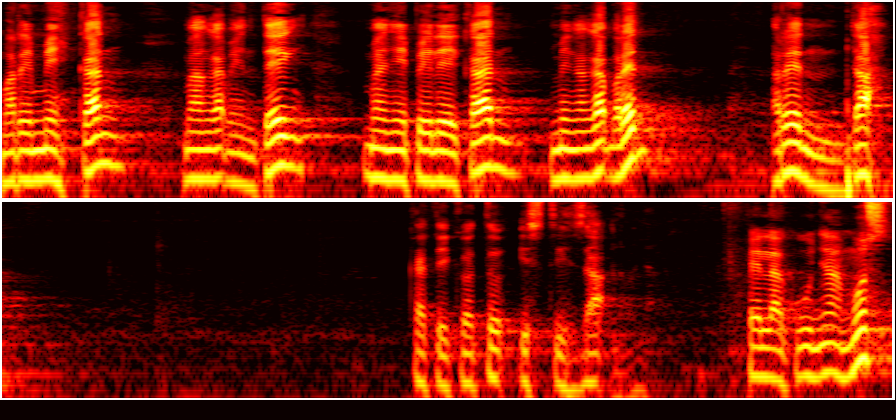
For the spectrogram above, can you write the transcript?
meremehkan, menganggap enteng, menyepelekan, menganggap ren, rendah. Ketika itu istihza. Pelakunya mus.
